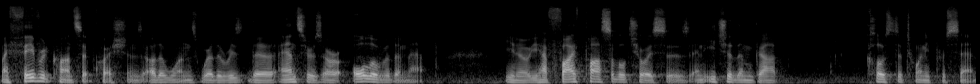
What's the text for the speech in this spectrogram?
My favorite concept questions are the ones where the, the answers are all over the map. You know, you have five possible choices and each of them got close to 20%.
